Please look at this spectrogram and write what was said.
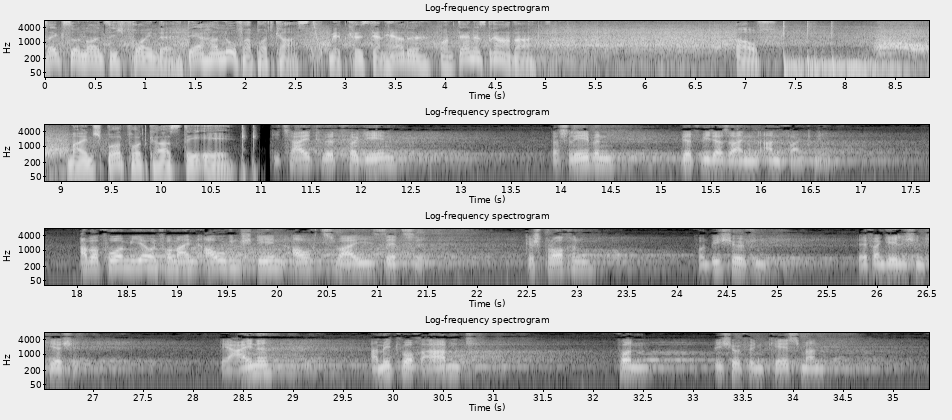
96 Freunde, der Hannover Podcast mit Christian Herde und Dennis Draber. Auf meinsportpodcast.de. Die Zeit wird vergehen, das Leben wird wieder seinen Anfang nehmen. Aber vor mir und vor meinen Augen stehen auch zwei Sätze, gesprochen von Bischöfen der evangelischen Kirche. Der eine am Mittwochabend von Bischöfin Käßmann,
